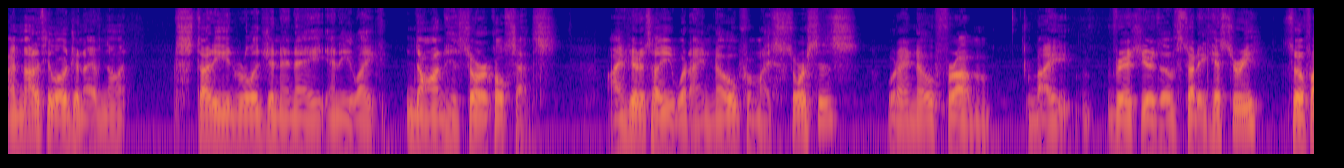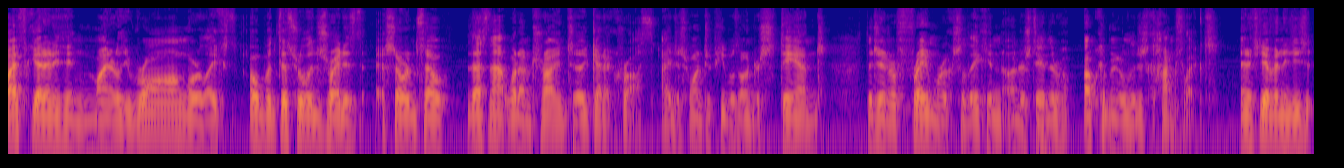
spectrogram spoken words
I'm not a theologian. I have not studied religion in a any like non-historical sense. I'm here to tell you what I know from my sources, what I know from my various years of studying history. So if I forget anything minorly wrong or like, oh, but this religious rite is so and so, that's not what I'm trying to get across. I just want to people to understand the general framework so they can understand their upcoming religious conflict. And if you have any de-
